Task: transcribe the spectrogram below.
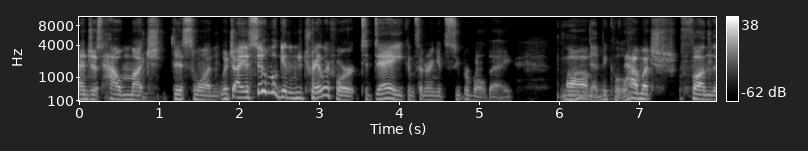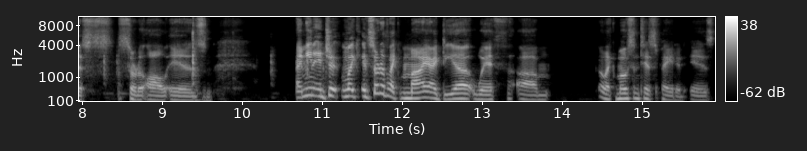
and just how much this one which i assume we'll get a new trailer for today considering it's super bowl day. Mhm, um, That'd be cool. how much fun this sort of all is. I mean it just like it's sort of like my idea with um like most anticipated is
